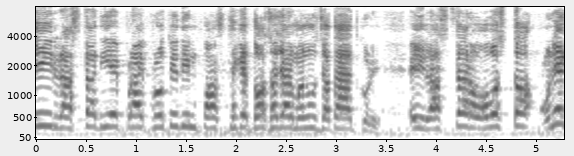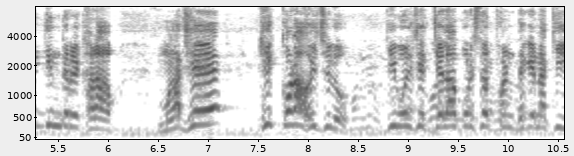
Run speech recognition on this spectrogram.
এই রাস্তা দিয়ে প্রায় প্রতিদিন পাঁচ থেকে দশ হাজার মানুষ যাতায়াত করে। এই রাস্তার অবস্থা অনেক দিন ধরে খারাপ। মাঝে ঠিক করা হয়েছিল। কি বলছে? জেলা পরিষদ ফান্ড থেকে নাকি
